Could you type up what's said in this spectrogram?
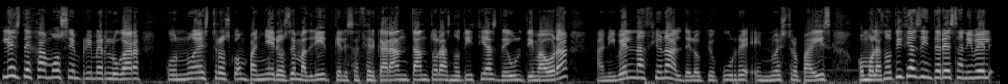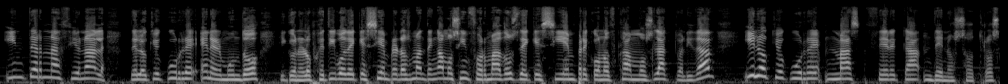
Les dejamos en primer lugar con nuestros compañeros de Madrid que les acercarán tanto las noticias de última hora a nivel nacional de lo que ocurre en nuestro país, como las noticias de interés a nivel internacional de lo que ocurre en el mundo y con el objetivo de que siempre nos mantengamos informados, de que siempre conozcamos la actualidad y lo que ocurre más cerca de nosotros.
